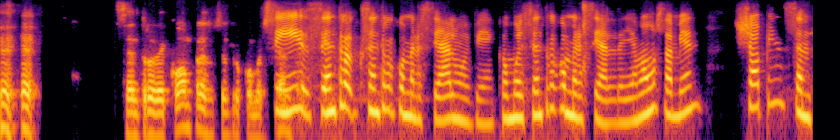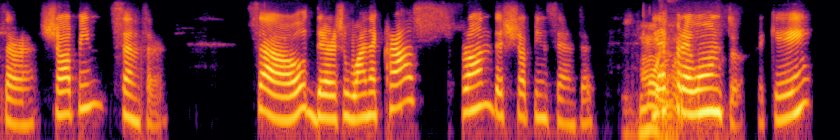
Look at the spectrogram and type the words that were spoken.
Centro de compras, un centro comercial. Sí, centro, centro comercial, muy bien. Como el centro comercial, le llamamos también shopping center, shopping center. So, there's one across from the shopping center. Muy Les bien. pregunto, ¿ok?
